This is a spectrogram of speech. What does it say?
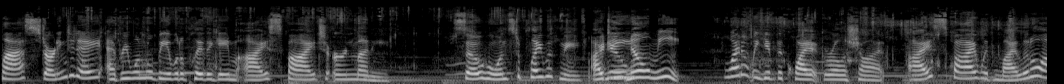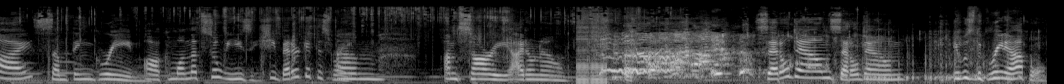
Class, starting today, everyone will be able to play the game I Spy to earn money. So, who wants to play with me? I do. No, me. Why don't we give the quiet girl a shot? I spy with my little eye something green. Oh, come on, that's so easy. She better get this right. Um, I'm sorry, I don't know. settle down, settle down. It was the green apple.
